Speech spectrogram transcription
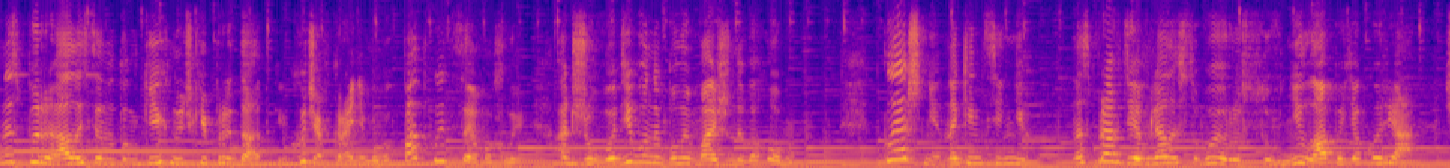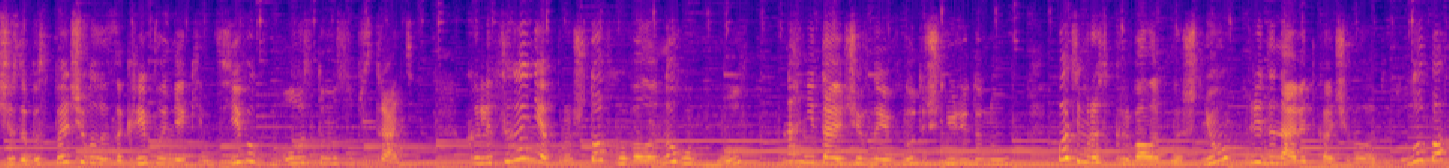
не спиралися на тонкі гнучкі придатки, хоча в крайньому випадку і це могли, адже у воді вони були майже невагомими. Клешні на кінці ніг насправді являли собою розсувні лапи якоря, що забезпечували закріплення кінцівок в мулистому субстраті. Галюцигенія проштовхувала ногу в мул, нагнітаючи в неї внутрішню рідину, потім розкривала клешню, рідина відкачувала до тулуба,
